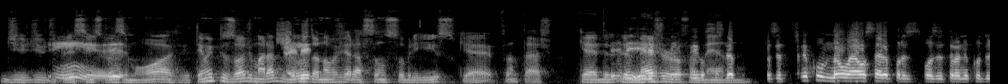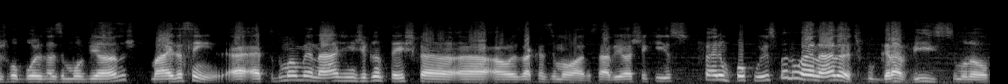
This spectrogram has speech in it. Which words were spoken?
de, de, de Sim, do Asimov. Tem um episódio maravilhoso ele... da nova geração sobre isso, que é fantástico. Que é The, ele, the Measure of a Man. Né? positrônico não é o cérebro positrônico dos robôs asimovianos, mas assim, é, é tudo uma homenagem gigantesca ao Isaac Asimov, sabe? Eu achei que isso fere um pouco isso, mas não é nada, tipo, gravíssimo, não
